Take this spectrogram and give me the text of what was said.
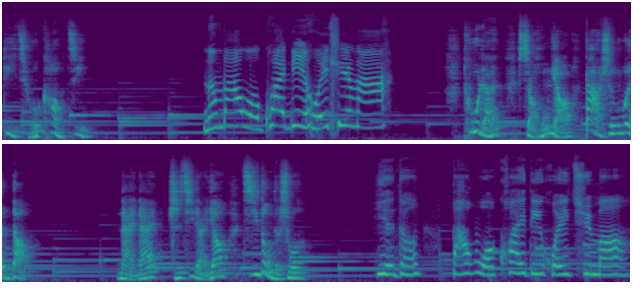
地球靠近。能把我快递回去吗？突然，小红鸟大声问道。奶奶直起点腰，激动地说：“也能把我快递回去吗？”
